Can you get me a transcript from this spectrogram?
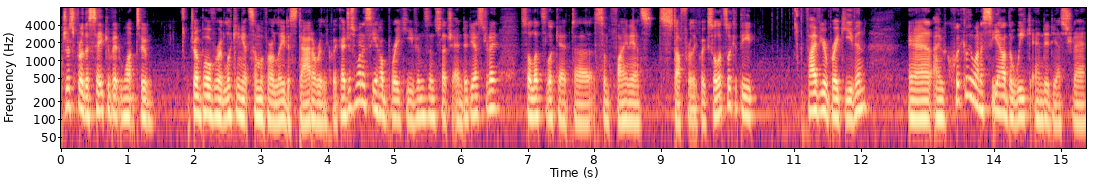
just for the sake of it, want to jump over and looking at some of our latest data really quick. I just want to see how break evens and such ended yesterday. So let's look at uh, some finance stuff really quick. So let's look at the five year break even. And I quickly want to see how the week ended yesterday.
